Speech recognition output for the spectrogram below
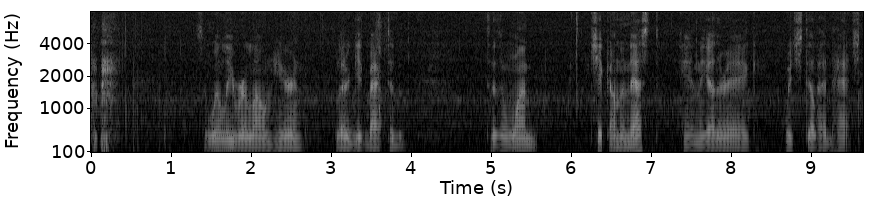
so we'll leave her alone here and let her get back to the to the one chick on the nest and the other egg, which still hadn't hatched.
